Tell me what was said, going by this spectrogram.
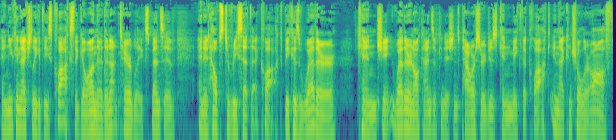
And you can actually get these clocks that go on there. They're not terribly expensive. And it helps to reset that clock because weather can change, weather in all kinds of conditions, power surges can make the clock in that controller off.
